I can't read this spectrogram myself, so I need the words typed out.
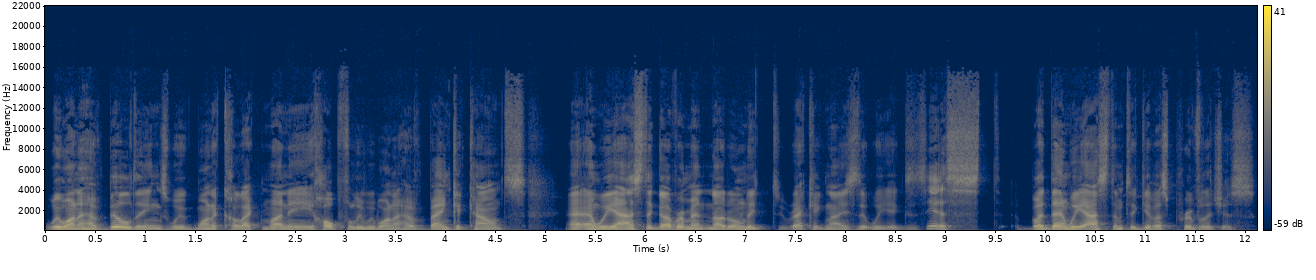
We want to have buildings, we want to collect money, hopefully, we want to have bank accounts. And we ask the government not only to recognize that we exist, but then we ask them to give us privileges.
